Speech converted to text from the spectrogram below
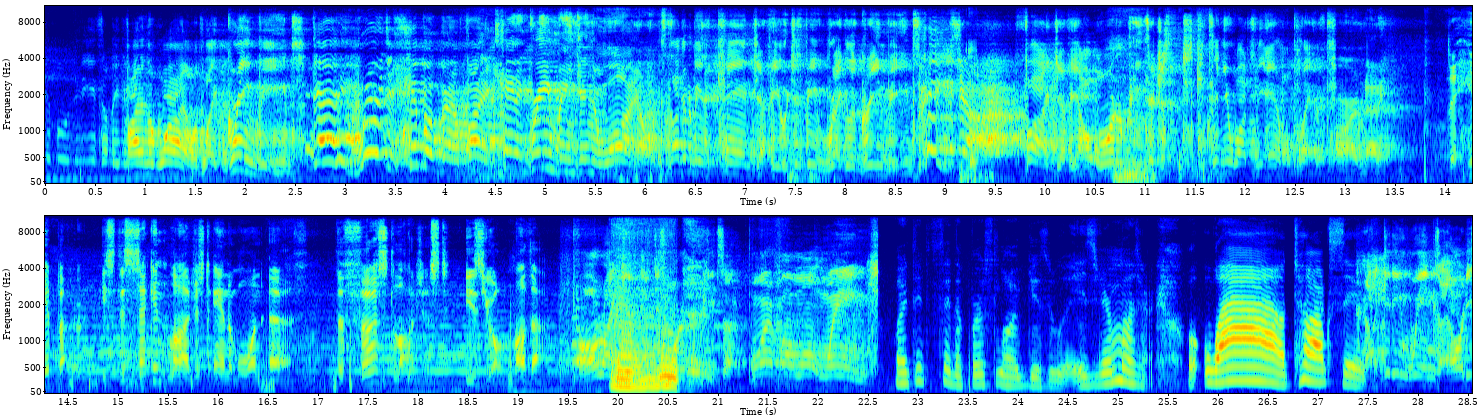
Hippos eat something they find in the wild, like green beans. Daddy, where's the hippo gonna find a can of green beans in the wild? It's not gonna be in a can, Jeffy. It would just be regular green beans. Pizza! Fine, Jeffy. I'll order pizza. Just, just continue watching the Animal Planet. Alright, Daddy. The hippo is the second largest animal on Earth. The first largest is your mother. All right, Jeffy. I just ordered the pizza. What if I want wings? Why did you say the first largest is your mother? Wow, toxic. You're not getting wings. I already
